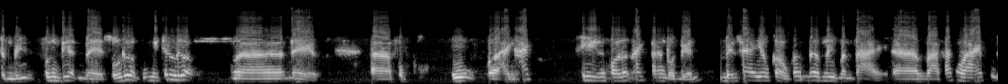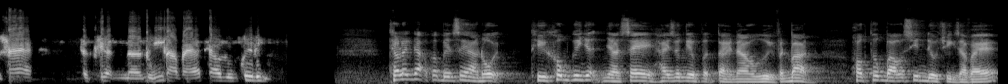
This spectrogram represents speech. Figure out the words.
chuẩn bị phương tiện về số lượng cũng như chất lượng uh, để uh, phục vụ hành khách khi có lượng khách tăng đột biến. Bến xe yêu cầu các đơn vị vận tải à, và các lái phụ xe thực hiện à, đúng giá vé theo đúng quy định. Theo lãnh đạo các bến xe Hà Nội thì không ghi nhận nhà xe hay doanh nghiệp vận tải nào gửi văn bản hoặc thông báo xin điều chỉnh giá vé.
